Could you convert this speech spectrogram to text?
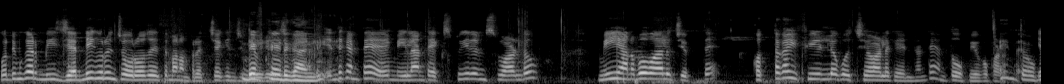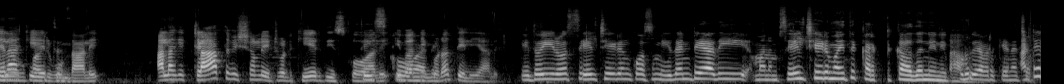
పూర్ణిమ గారు మీ జర్నీ గురించి ఓ రోజు అయితే మనం ప్రత్యేకించి అండి. ఎందుకంటే మీలాంటి ఎక్స్పీరియన్స్ వాళ్ళు మీ అనుభవాలు చెప్తే కొత్తగా ఈ ఫీల్డ్లోకి వచ్చే వాళ్ళకి ఏంటంటే ఎంతో ఉపయోగపడుతుంది ఎలా కేర్. ఉండాలి. అలాగే క్లాత్ విషయంలో ఎటువంటి కేర్ తీసుకోవాలి ఇవన్నీ. కూడా తెలియాలి. ఏదో ఈ రోజు సేల్ చేయడం కోసం ఏదంటే అది మనం సేల్ చేయడం అయితే కరెక్ట్ కాదని నేను ఎప్పుడు ఎవరికైనా అంటే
